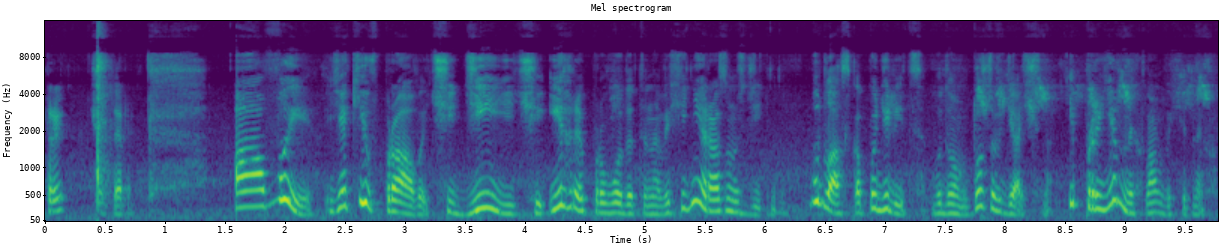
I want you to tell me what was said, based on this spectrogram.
три, чотири. А ви які вправи, чи дії, чи ігри проводите на вихідні разом з дітьми? Будь ласка, поділіться, буду вам дуже вдячна і приємних вам вихідних.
